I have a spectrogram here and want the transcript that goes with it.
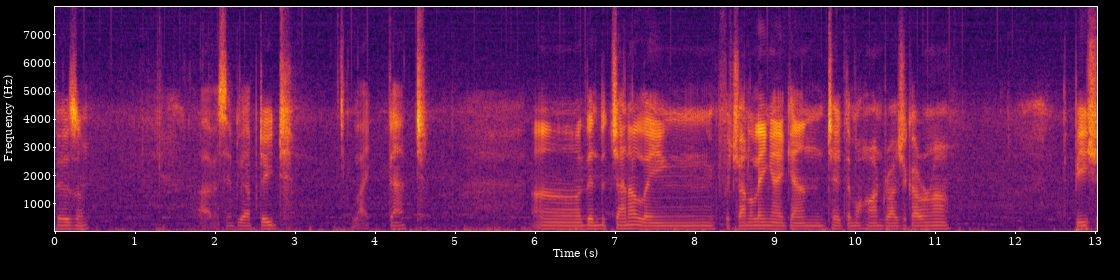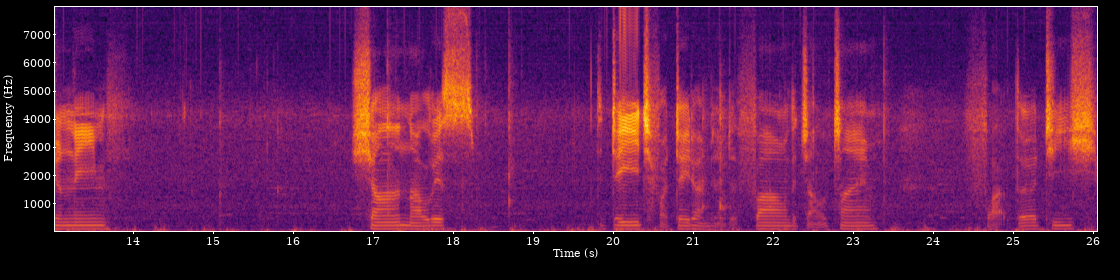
person. I will simply update like that. Uh, then the channeling for channeling I can take the Mohan Rajakaruna. The patient name Sean always the date for data I'm going to found the channel time 530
